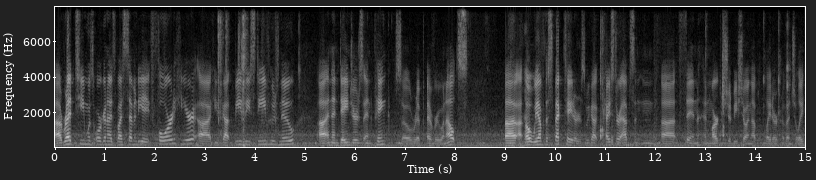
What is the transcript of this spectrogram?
Uh, red team was organized by 78 Ford here. Uh, he's got BZ Steve, who's new, uh, and then Dangers and Pink. So rip everyone else. Uh, oh, we have the spectators. We got Keister, Absent, and uh, Thin, and Mark should be showing up later eventually.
